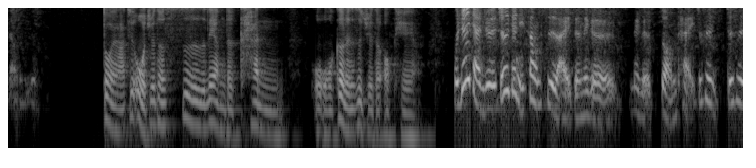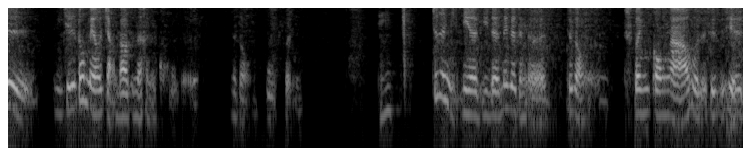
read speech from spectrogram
这样子。对啊，其实我觉得适量的看，我我个人是觉得 OK 啊。我觉得感觉就是跟你上次来的那个那个状态，就是就是你其实都没有讲到真的很苦的那种部分，嗯，就是你你的你的那个整个这种分工啊，或者是这些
